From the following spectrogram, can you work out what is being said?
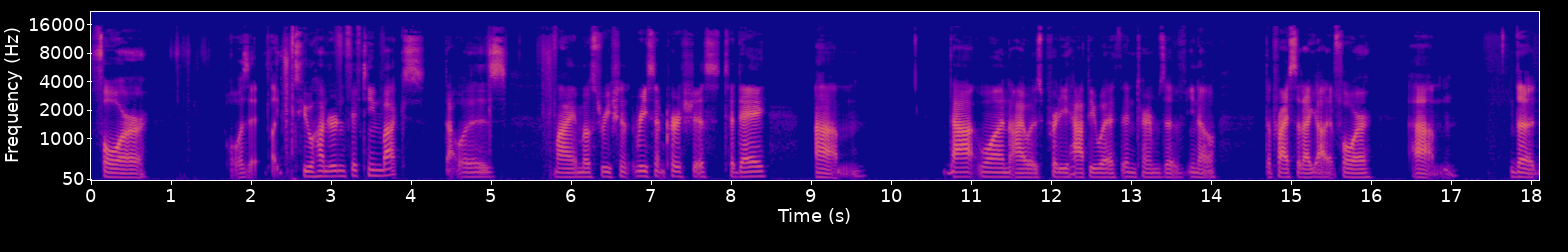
for what was it like 215 bucks? That was my most recent recent purchase today. Um that one I was pretty happy with in terms of you know the price that I got it for. Um the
